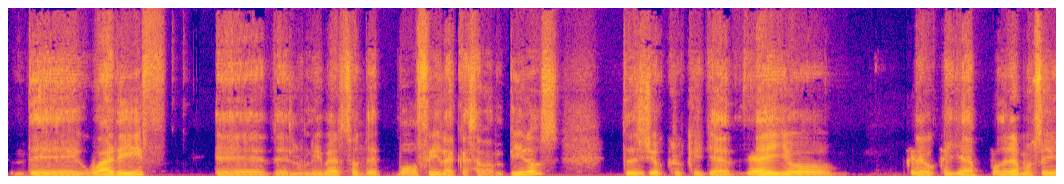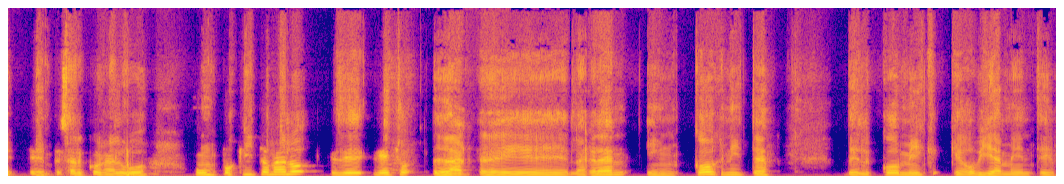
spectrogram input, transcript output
de What If eh, del universo de Buffy y la Casa Vampiros. Entonces yo creo que ya de ahí yo creo que ya podríamos eh, empezar con algo un poquito malo. De, hecho, la, la gran incógnita del cómic, que obviamente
